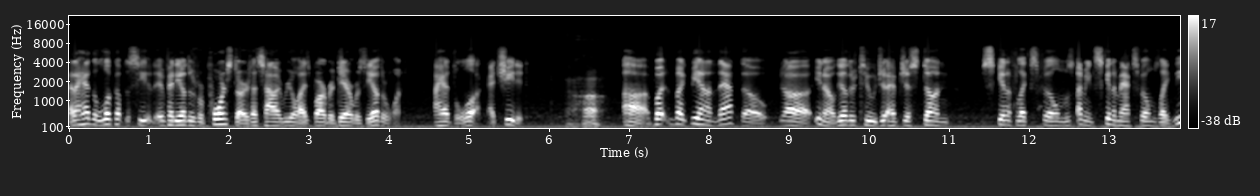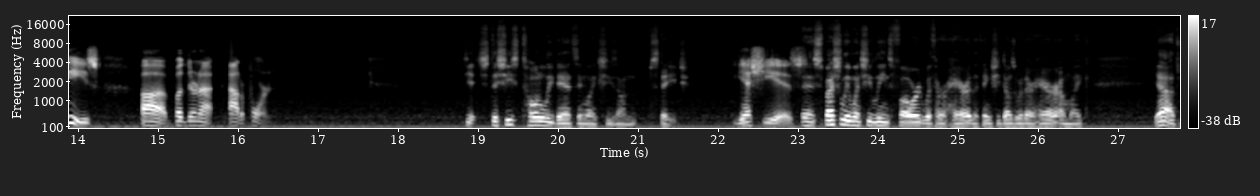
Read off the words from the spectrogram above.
and I had to look up to see if any others were porn stars. That's how I realized Barbara Dare was the other one. I had to look. I cheated. Aha! Uh, but but beyond that, though, uh, you know, the other two have just done Skinaflix films. I mean, Skinemax films like these, uh, but they're not out of porn. Yeah, she's totally dancing like she's on stage. Yes, she is. And especially when she leans forward with her hair, the thing she does with her hair, I'm like, yeah, it's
